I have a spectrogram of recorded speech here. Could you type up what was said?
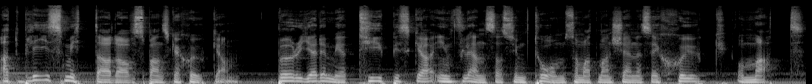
Att bli smittad av spanska sjukan började med typiska influensasymptom som att man känner sig sjuk och matt,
